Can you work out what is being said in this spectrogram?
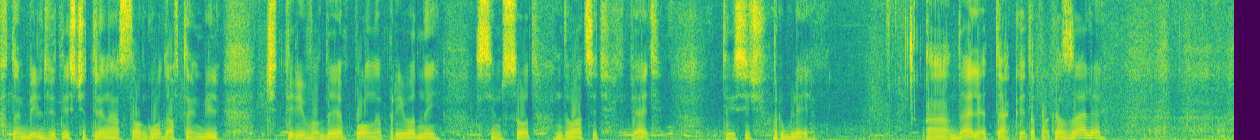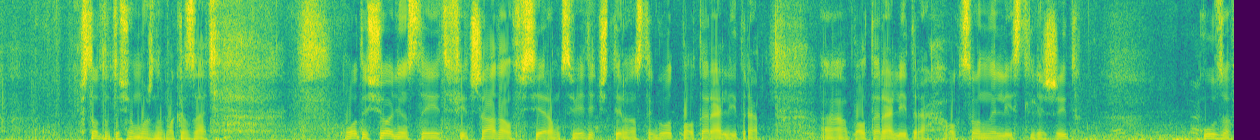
автомобиль 2013 года, автомобиль 4 ВД, полноприводный, 725 тысяч рублей. А, далее, так, это показали. Что тут еще можно показать? Вот еще один стоит Fit Shuttle в сером цвете, 14 год, полтора литра, а, полтора литра. Аукционный лист лежит, кузов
